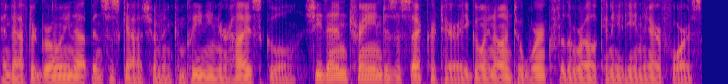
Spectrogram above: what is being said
and after growing up in Saskatchewan and completing her high school, she then trained as a secretary, going on to work for the Royal Canadian Air Force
